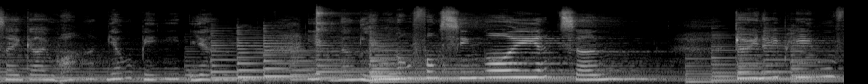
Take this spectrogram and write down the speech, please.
世界还有别人亦能令我放肆爱一阵对你飘忽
